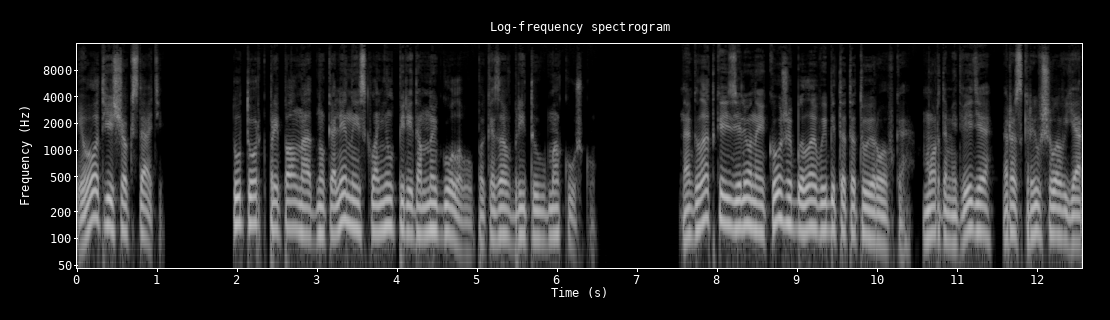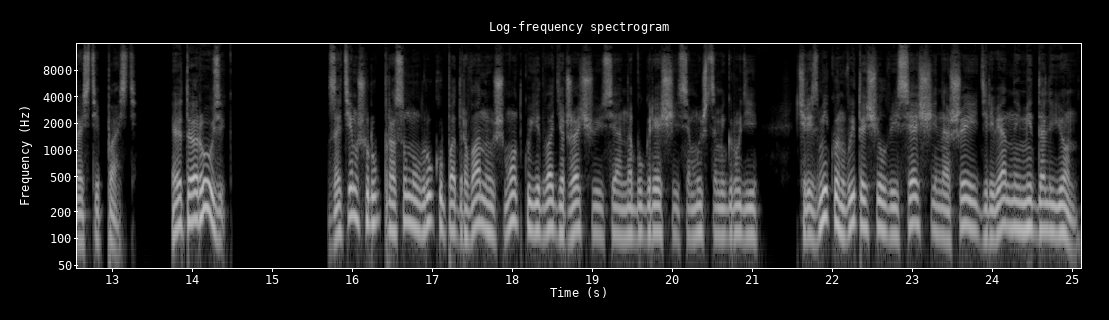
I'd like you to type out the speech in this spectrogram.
И вот еще кстати». Тут орк припал на одно колено и склонил передо мной голову, показав бритую макушку. На гладкой зеленой коже была выбита татуировка, морда медведя, раскрывшего в ярости пасть. «Это Рузик!» Затем Шуруп просунул руку под рваную шмотку, едва держащуюся на бугрящейся мышцами груди. Через миг он вытащил висящий на шее деревянный медальон.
